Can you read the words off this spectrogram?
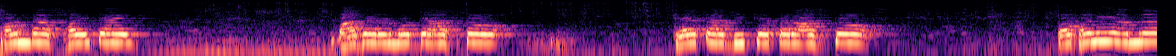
সন্ধ্যা ছয়টায় বাজারের মধ্যে আসতো, ক্রেতা বিক্রেতারা আসতো তখনই আমরা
